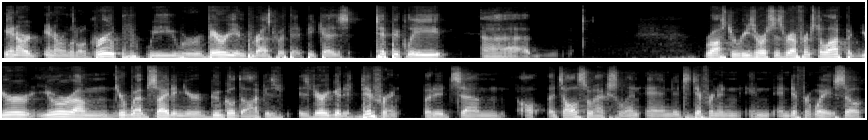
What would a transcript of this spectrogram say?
in our in our little group, we were very impressed with it because typically uh, roster resources referenced a lot, but your your um your website and your Google Doc is is very good. It's different, but it's um it's also excellent and it's different in in, in different ways. So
